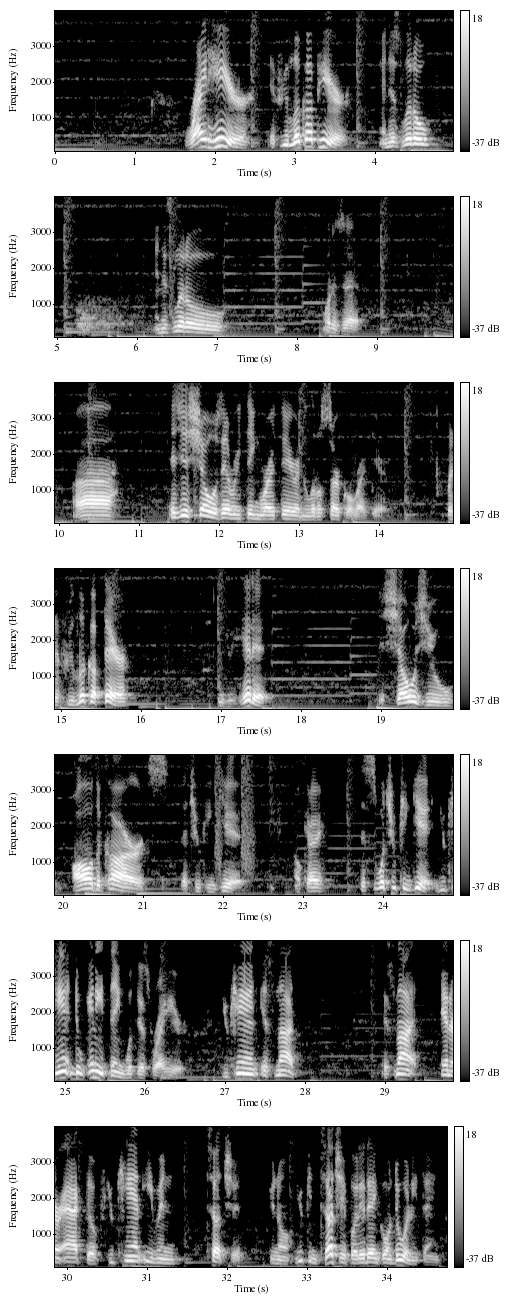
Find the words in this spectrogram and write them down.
right here, if you look up here in this little, in this little, what is that? Uh, it just shows everything right there in the little circle right there. But if you look up there, when you hit it, it shows you all the cards that you can get. Okay? This is what you can get. You can't do anything with this right here. You can't, it's not, it's not interactive. You can't even touch it. You know, you can touch it, but it ain't gonna do anything.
